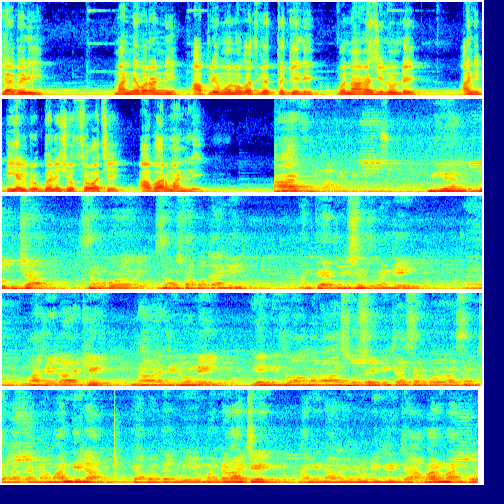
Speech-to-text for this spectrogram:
यावेळी मान्यवरांनी आपले मनोगत व्यक्त केले व नानाजी लोंढे आणि पी एल ग्रुप गणेशोत्सवाचे आभार मानले. आज पी एल ग्रुपच्या सर्व संस्थापकांनी आणि त्यात विशेष म्हणजे माझे लाडके नानाजी लोंढे यांनी जो आम्हाला सोसायटीच्या सर्व संचालकांना मान दिला त्याबद्दल मी मंडळाचे आणि नारायण लोंढे यांचे आभार मानतो.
